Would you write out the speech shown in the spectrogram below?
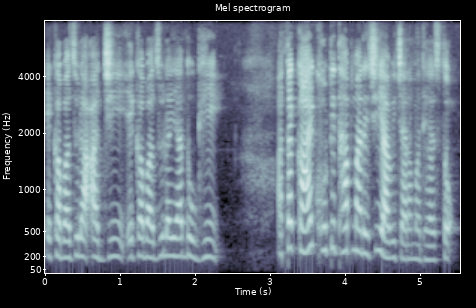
एका बाजूला आजी एका बाजूला या दोघी. आता काय खोटी थाप मारायची या विचारामध्ये असतो.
